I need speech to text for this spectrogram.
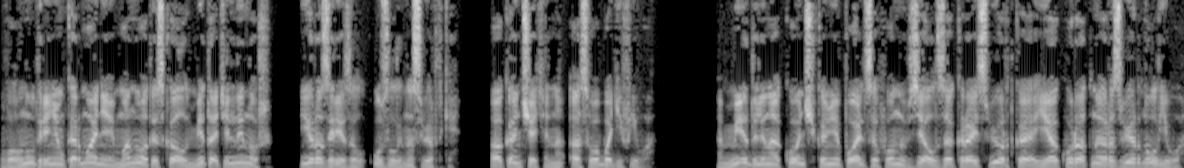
Во внутреннем кармане Ману отыскал метательный нож и разрезал узлы на свертке, окончательно освободив его. Медленно кончиками пальцев он взял за край свертка и аккуратно развернул его.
